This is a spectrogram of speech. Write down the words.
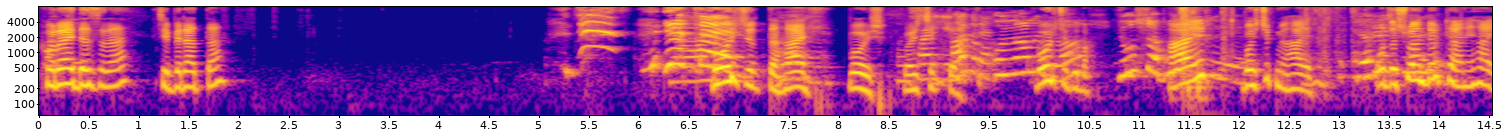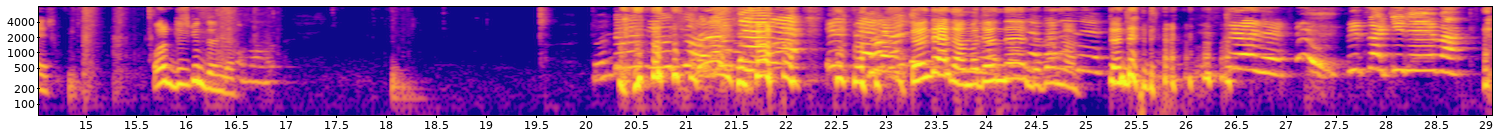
Koray da sıra. Şey, Berat da. Boş çıktı. Hayır. Boş. Boş çıktı. Anne koyalım Boş ya. çıktı bak. Yoksa bu Hayır. çıkıyor. Boş çıkmıyor. Hayır. Orada şu an dört tane. Hayır. Oğlum düzgün. Allah'ım. Döndüremiyor ki anne. Döndürdü ama. Tamam. Döndürdü. Bir sakineye bak.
